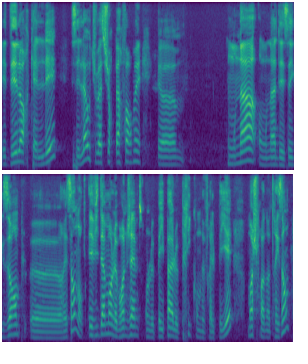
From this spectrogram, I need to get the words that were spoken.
Et dès lors qu'elle l'est, c'est là où tu vas surperformer. Euh, on a, on a des exemples euh, récents. Donc évidemment, LeBron James, on le paye pas le prix qu'on devrait le payer. Moi, je prends un autre exemple.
